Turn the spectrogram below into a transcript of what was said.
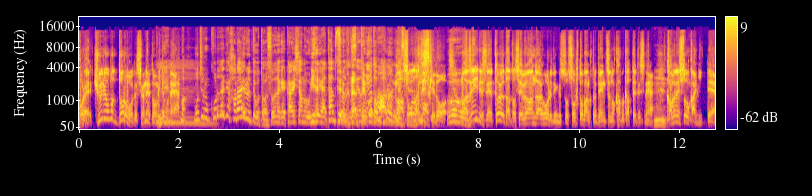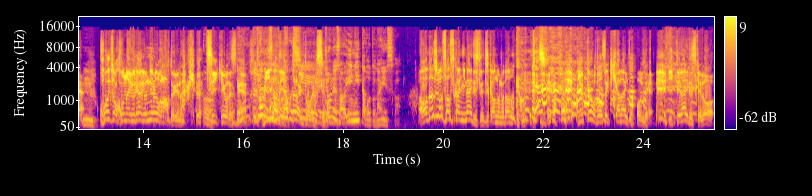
これ給料泥棒ですよねどう見てもね、ね、まあ、もちろんこれだけ払えるってことはそれだけ会社の売り上げが立ってるからっていうこともあるんですけど、まあ、そうなんですけど、まあぜひですねトヨタとセブンアイ・ホールディングスとソフトバンクと電通の株買ってですね、株主総会にって、うん、こいつはこんな売り上げ生んでるのかというような追求をですね、みんなでやったらいいと思いますよ。ジョネさんは言いに行ったことないんですか？私はさすがにないですね。時間の無駄なんてこれ 言ってもどうせ聞かないと思うんで。言ってないですけど。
